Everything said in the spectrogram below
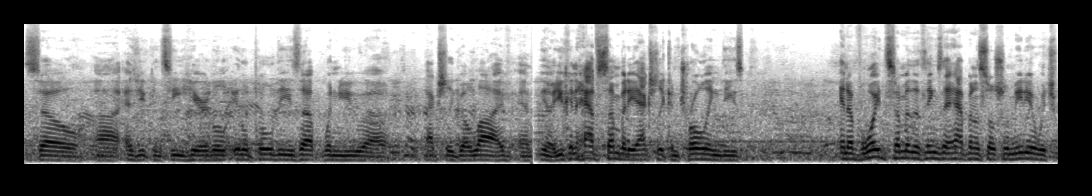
so uh, as you can see here, it'll it'll pull these up when you uh, actually go live, and you know you can have somebody actually controlling these, and avoid some of the things that happen on social media, which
